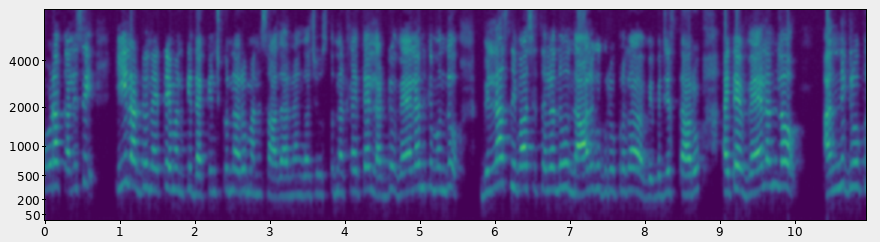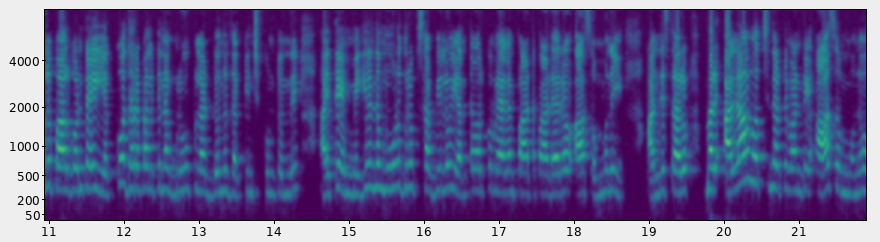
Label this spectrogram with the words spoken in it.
కూడా కలిసి ఈ లడ్డూనైతే మనకి దక్కించుకున్నారు. మనం సాధారణంగా చూస్తున్నట్లయితే లడ్డు వేలానికి ముందు విల్లాస్ నివాసితులను నాలుగు గ్రూపులుగా విభజిస్తారు. అయితే వేలంలో అన్ని గ్రూపులు పాల్గొంటాయి ఎక్కువ ధర పలికిన గ్రూప్ లడ్డూను దక్కించుకుంటుంది. అయితే మిగిలిన మూడు గ్రూప్ సభ్యులు ఎంతవరకు వేలం పాట పాడారో ఆ సొమ్ముని అందిస్తారు. మరి అలా వచ్చినటువంటి ఆ సొమ్మును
